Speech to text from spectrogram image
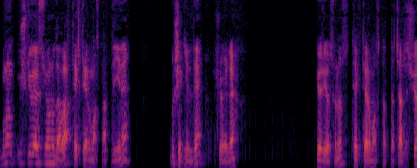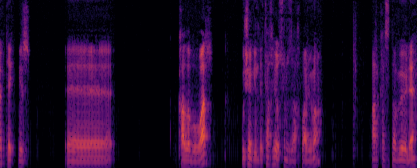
bunun üçlü versiyonu da var. Tek termostatlı yine. Bu şekilde şöyle görüyorsunuz. Tek termostatla çalışıyor. Tek bir e, kalıbı var. Bu şekilde takıyorsunuz akvaryuma. Arkası da böyle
